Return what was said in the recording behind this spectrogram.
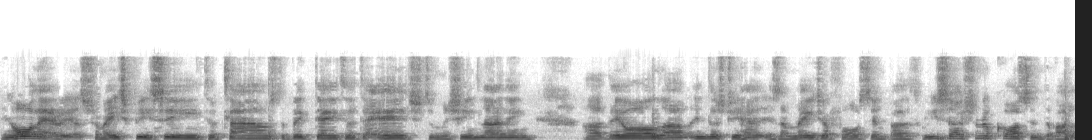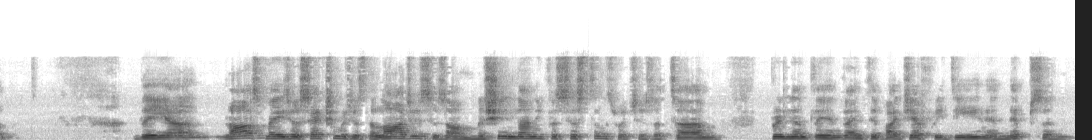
in all areas, from HPC to clouds to big data to edge to machine learning. Uh, they all, uh, industry has, is a major force in both research and, of course, in development. The uh, last major section, which is the largest, is on machine learning for systems, which is a term brilliantly invented by Jeffrey Dean and NIPS in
